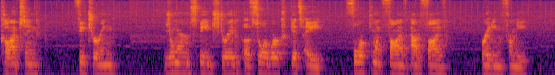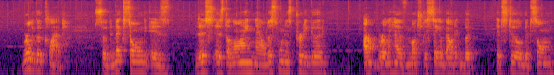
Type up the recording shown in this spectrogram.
Collapsing featuring Bjorn Speed Strid of Soilwork gets a 4.5 out of 5 rating from me. Really good collab. So the next song is This Is The Line. Now this one is pretty good. I don't really have much to say about it, but it's still a good song.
